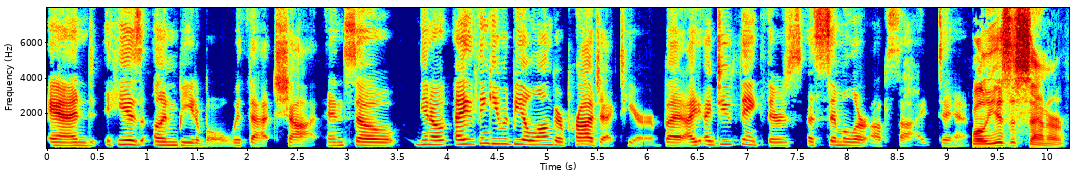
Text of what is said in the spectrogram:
and he is unbeatable with that shot. And so, you know, I think he would be a longer project here, but I, I do think there's a similar upside to him. Well, he is a center.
